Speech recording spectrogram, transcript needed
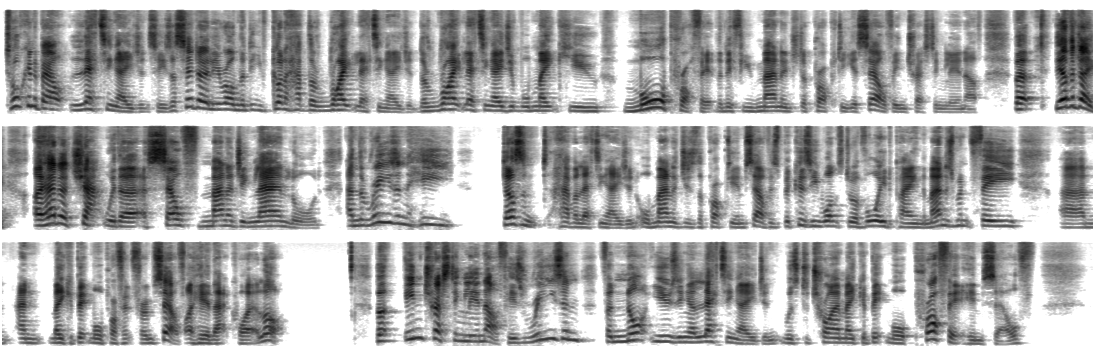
talking about letting agencies, I said earlier on that you've got to have the right letting agent. The right letting agent will make you more profit than if you managed a property yourself, interestingly enough. But the other day, I had a chat with a, a self managing landlord, and the reason he doesn't have a letting agent or manages the property himself is because he wants to avoid paying the management fee um, and make a bit more profit for himself. I hear that quite a lot. But interestingly enough, his reason for not using a letting agent was to try and make a bit more profit himself.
